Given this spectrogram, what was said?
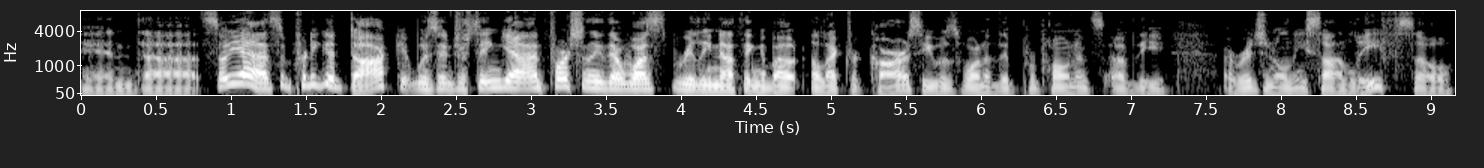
And uh, so, yeah, it's a pretty good doc. It was interesting. Yeah, unfortunately, there was really nothing about electric cars. He was one of the proponents of the original Nissan Leaf. So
